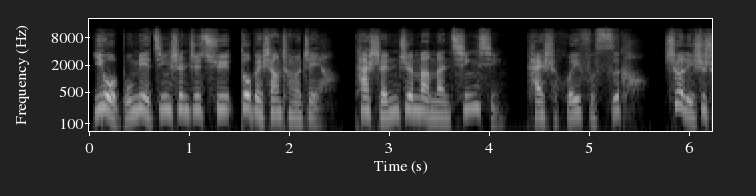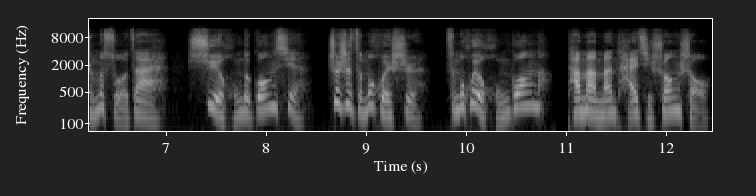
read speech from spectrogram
以我不灭金身之躯，都被伤成了这样。他神智慢慢清醒，开始恢复思考。这里是什么所在？血红的光线，这是怎么回事？怎么会有红光呢？他慢慢抬起双手，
